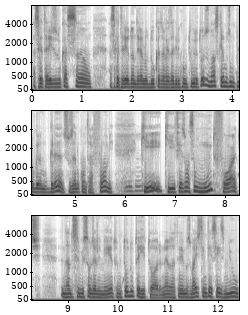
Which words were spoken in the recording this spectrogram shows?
a Secretaria de Educação, a Secretaria do André Luduca através da Agricultura, todos nós criamos um programa grande, Suzano contra a Fome, uhum. que, que fez uma ação muito forte na distribuição de alimento em todo o território. Né? Nós atendemos mais de 36 mil,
